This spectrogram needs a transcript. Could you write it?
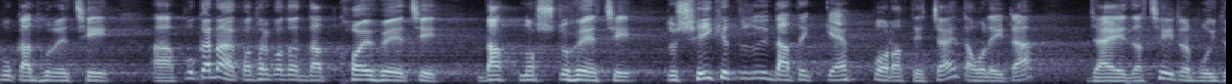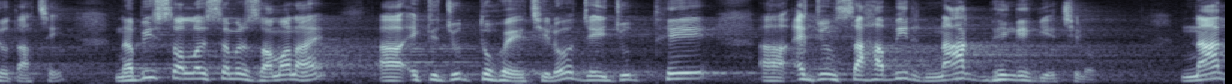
পোকা ধরেছে পোকা না, কথার কথা, দাঁত ক্ষয় হয়েছে, দাঁত নষ্ট হয়েছে। তো সেই ক্ষেত্রে যদি দাঁতে ক্যাপ পরাতে চায়, তাহলে এটা জায়েজ আছে, এটার বৈধতা আছে। নবী সাল্লা ইসলামের জামানায় একটি যুদ্ধ হয়েছিল, যেই যুদ্ধে একজন সাহাবির নাক ভেঙে গিয়েছিল। নাক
